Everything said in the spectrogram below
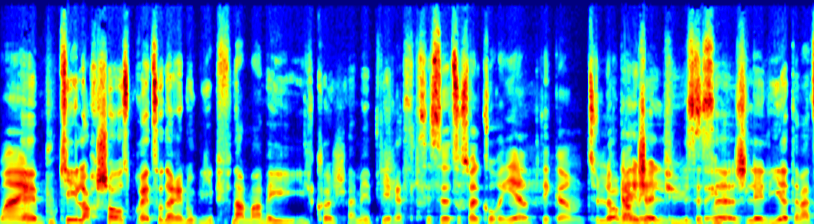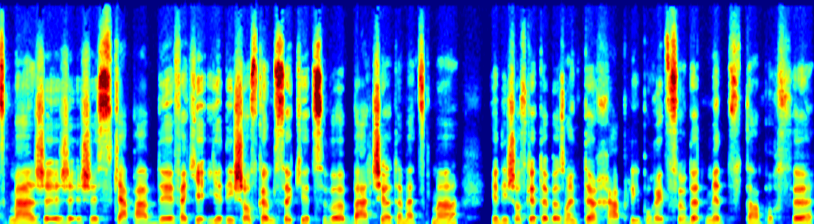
Ouais. euh, booker leurs choses pour être sûr de rien oublier, puis finalement, ben, ils le cochent jamais, puis ils restent là. C'est ça, tu reçois le courriel, puis t'es comme, tu le Ouais, regardes ouais, plus. c'est ça, je le lis automatiquement, je, je, je suis capable de... Fait qu'il y a- il y a des choses comme ça que tu vas batcher automatiquement, il y a des choses que tu as besoin de te rappeler pour être sûr de te mettre du temps pour ça,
